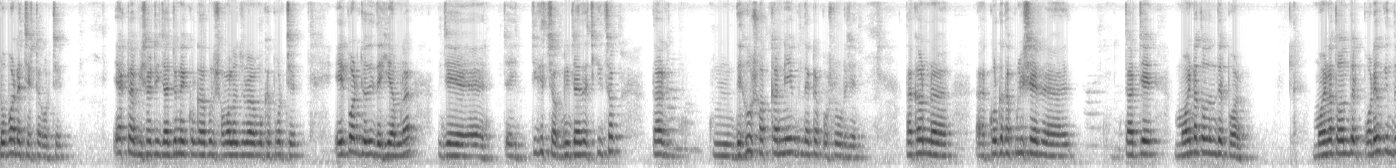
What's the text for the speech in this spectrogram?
লোপাটের চেষ্টা করছে। একটা বিষয়টি যার জন্য কলকাতা পুলিশ সমালোচনার মুখে পড়ছে। এরপর যদি দেখি আমরা, যে, এই চিকিৎসক, নির্যাতিত চিকিৎসক, তার দেহ সৎকার নিয়ে কিন্তু একটা প্রশ্ন উঠেছে। তার কারণ কলকাতা পুলিশের তার যে ময়নাতদন্তের পর ময়নাতদন্তের পরেও কিন্তু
